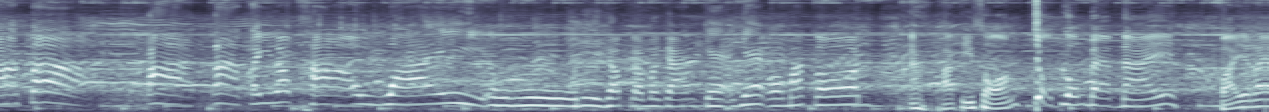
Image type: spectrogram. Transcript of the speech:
ตาตาตาตาตีแล้วคาเอาไว้ โอ้โหนี่ครับกรรมการแกะแยกออกมาก่อนอะภาคที่2จบลงแบบไหนไฟแร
